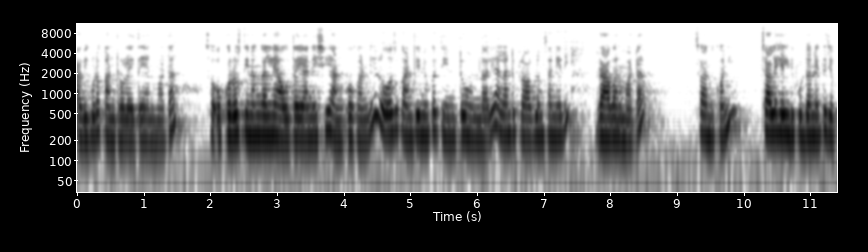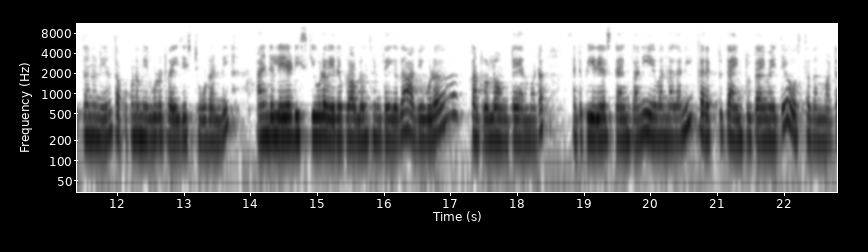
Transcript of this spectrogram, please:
అవి కూడా కంట్రోల్ అవుతాయి అన్నమాట. సో ఒక్కరోజు తినగానే అవుతాయి అనేసి అనుకోకండి. రోజు కంటిన్యూగా తింటూ ఉండాలి. అలాంటి ప్రాబ్లమ్స్ అనేది రావన్నమాట. సో అందుకని చాలా హెల్తీ ఫుడ్ అని అయితే చెప్తాను నేను. తప్పకుండా మీరు కూడా ట్రై చేసి చూడండి. అండ్ లేడీస్కి కూడా వేరే ప్రాబ్లమ్స్ ఉంటాయి కదా అవి కూడా కంట్రోల్లో ఉంటాయి అనమాట అంటే పీరియడ్స్ టైం కానీ ఏమన్నా కానీ కరెక్ట్ టైం టు టైం అయితే వస్తుంది అనమాట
